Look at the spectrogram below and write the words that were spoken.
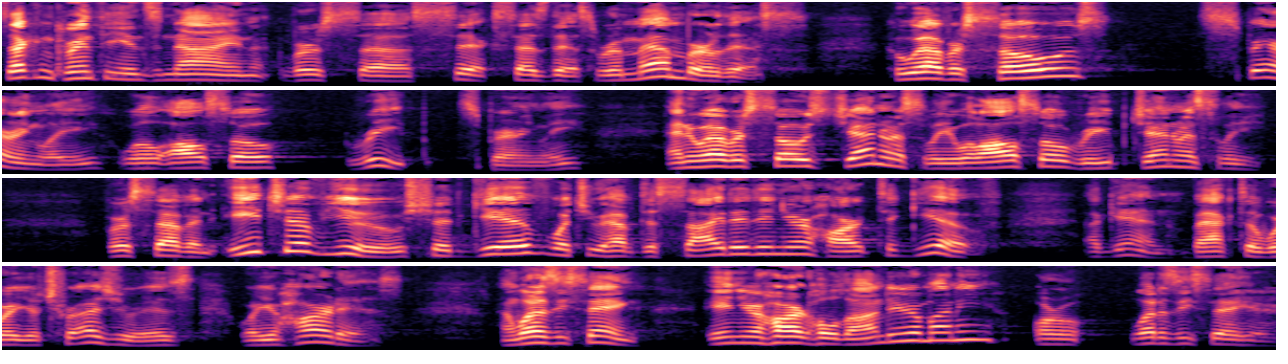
2 Corinthians 9, verse uh, 6 says this Remember this whoever sows sparingly will also reap sparingly, and whoever sows generously will also reap generously. Verse 7 Each of you should give what you have decided in your heart to give. Again, back to where your treasure is, where your heart is. And what is he saying? In your heart, hold on to your money? Or what does he say here?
